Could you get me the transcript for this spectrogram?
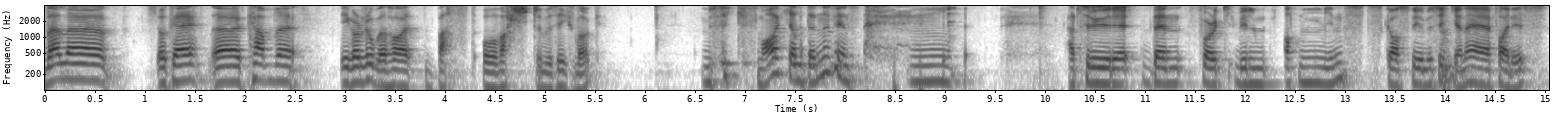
Men uh, ok, eh, hvem i garderoben har best og verst musikksmak? Musikksmak, ja, den er fin. Mm. Jeg tror den folk vil at minst skal styre musikken, er Farris.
